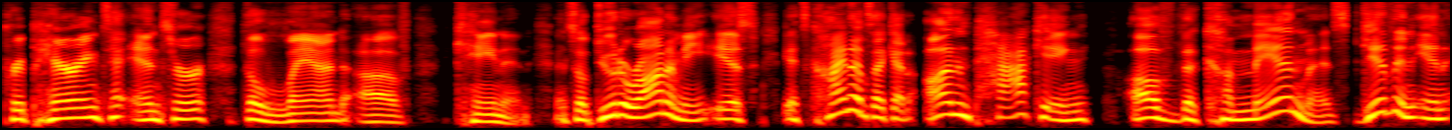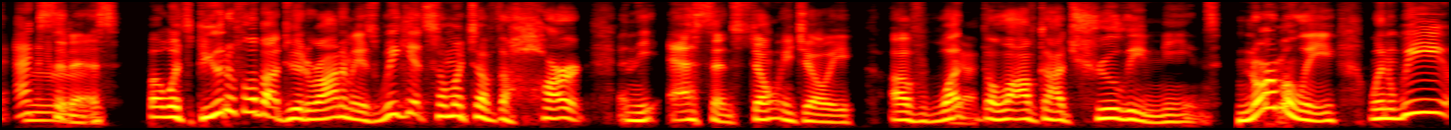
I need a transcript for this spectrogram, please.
preparing to enter the land of Canaan. And so Deuteronomy is, it's kind of like an unpacking of the commandments given in Exodus. Mm. But what's beautiful about Deuteronomy is we get so much of the heart and the essence, don't we, Joey, of what yeah. the law of God truly means. Normally, when we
